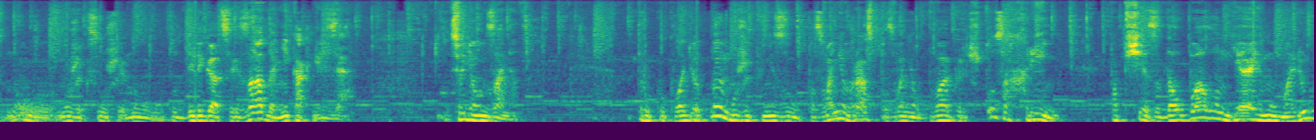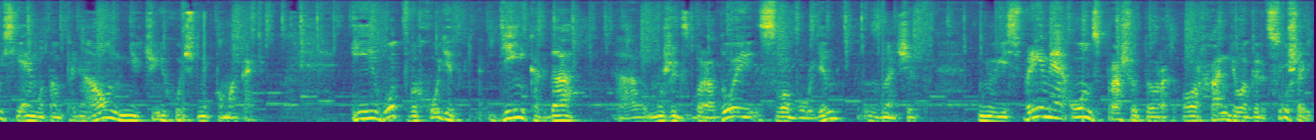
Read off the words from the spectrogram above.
ну, мужик, слушай, ну, тут делегация из ада, никак нельзя. Сегодня он занят. Трубку кладет, ну, и мужик внизу позвонил раз, позвонил два, говорит, что за хрень? Вообще задолбал он, я ему молюсь, я ему там, а он ничего не хочет мне помогать. И вот выходит день, когда а, мужик с бородой свободен, значит, у него есть время, он спрашивает у архангела, говорит, слушай,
